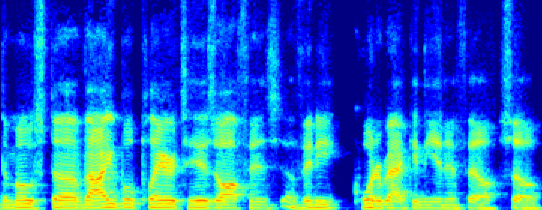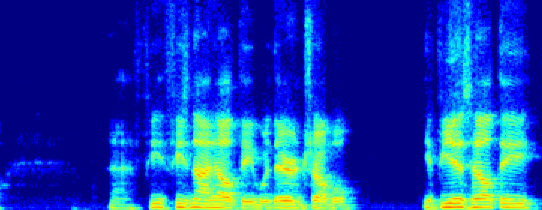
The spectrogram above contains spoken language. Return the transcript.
the most uh, valuable player to his offense of any quarterback in the NFL. So uh, if, he, if, he's not healthy, they're in trouble. If he is healthy,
